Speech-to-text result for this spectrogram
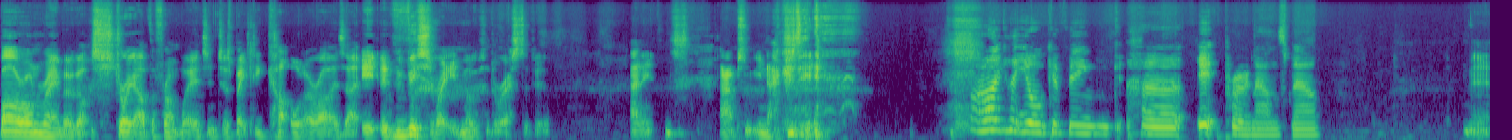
bar on Rainbow got straight up the front wedge and just basically cut all her eyes out. It eviscerated most of the rest of it, and it absolutely knackered it. I like that you're giving her it pronouns now. yeah.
